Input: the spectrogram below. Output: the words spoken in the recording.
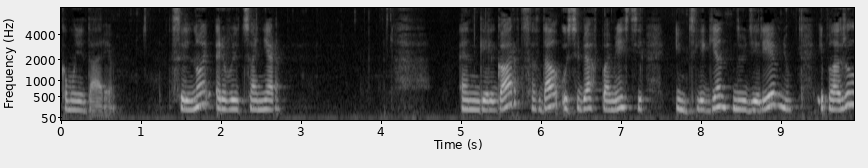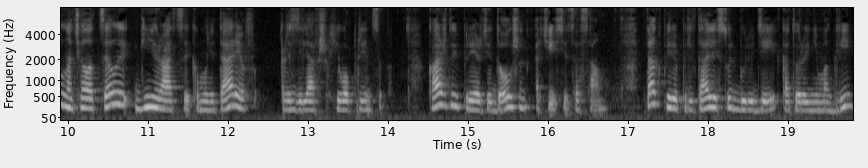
коммунитарием. Сильной революционер Энгельгард создал у себя в поместье интеллигентную деревню и положил начало целой генерации коммунитариев, разделявших его принцип. Каждый прежде должен очиститься сам. Так переплетались судьбы людей, которые не могли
